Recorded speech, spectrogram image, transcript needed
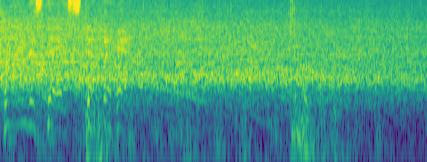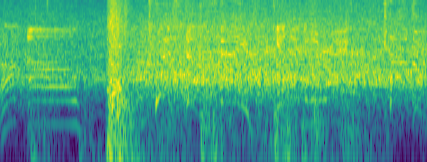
trying to stay a step ahead. Uh-oh. Twist of fate. Get into the ring. Cover.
